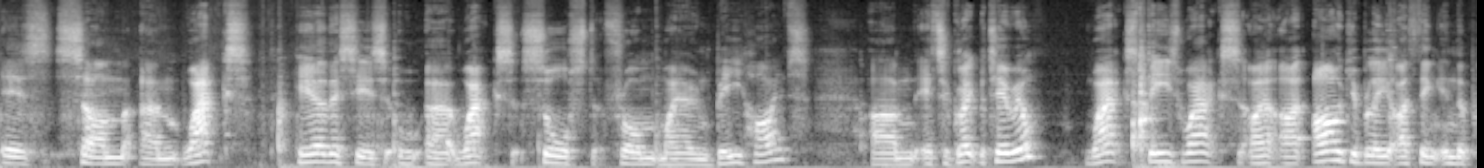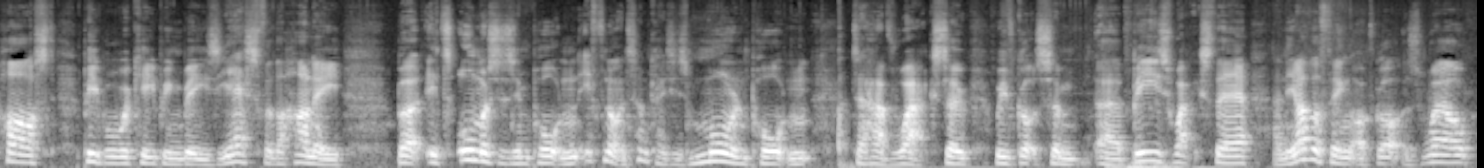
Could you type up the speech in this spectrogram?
is some um, wax. Here this is uh, wax sourced from my own beehives. Um, it's a great material. Wax, beeswax. I, I, arguably, I think in the past people were keeping bees, yes, for the honey, but it's almost as important, if not in some cases more important, to have wax. So we've got some uh, beeswax there, and the other thing I've got as well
